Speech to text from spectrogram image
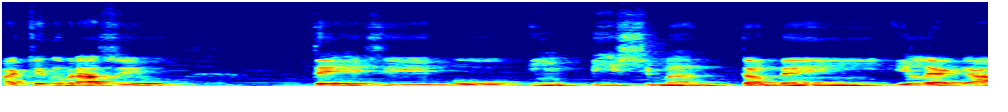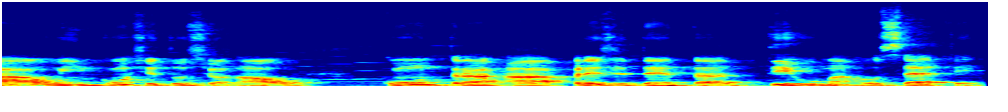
Aqui no Brasil, desde o impeachment também ilegal e inconstitucional contra a presidenta Dilma Rousseff,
